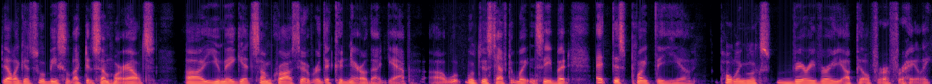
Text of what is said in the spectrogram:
delegates will be selected somewhere else. Uh, you may get some crossover that could narrow that gap. Uh, we'll, we'll, just have to wait and see. But at this point, the uh, polling looks very, very uphill for for Haley.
